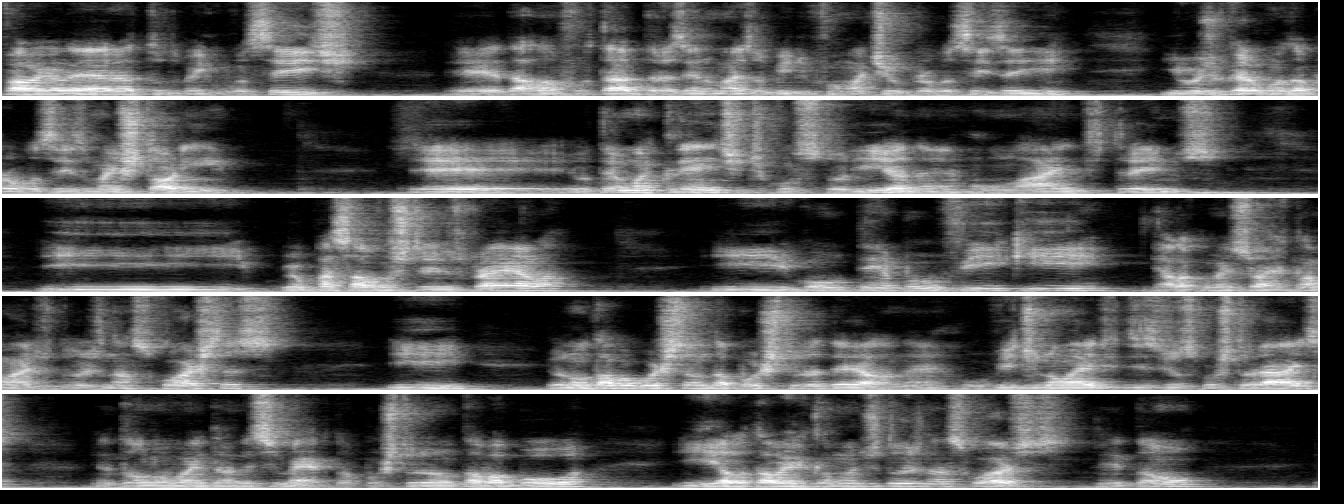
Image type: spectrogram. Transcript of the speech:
Fala galera, tudo bem com vocês? É, Darlan Furtado trazendo mais um vídeo informativo para vocês aí e hoje eu quero contar para vocês uma historinha. É, eu tenho uma cliente de consultoria, né, online, de treinos e eu passava os treinos para ela e com o tempo eu vi que ela começou a reclamar de dores nas costas e eu não estava gostando da postura dela, né? O vídeo não é de desvios posturais, então não vou entrar nesse mérito. A postura não estava boa e ela estava reclamando de dores nas costas. Então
